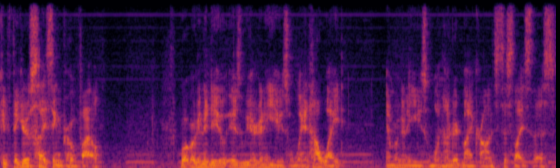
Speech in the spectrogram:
configure slicing profile. What we're going to do is we are going to use Wanhao White and we're going to use 100 microns to slice this.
